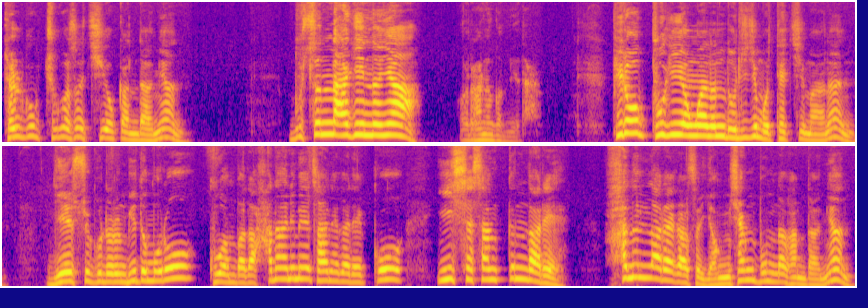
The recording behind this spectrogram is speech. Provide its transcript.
결국 죽어서 지옥 간다면 무슨 낙이 있느냐라는 겁니다. 비록 부귀 영화는 누리지 못했지만은 예수 그리스도를 믿음으로 구원받아 하나님의 자녀가 됐고 이 세상 끝날에 하늘나라에 가서 영생 복락한다면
